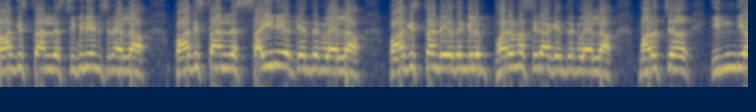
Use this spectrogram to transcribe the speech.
പാകിസ്ഥാനിലെ സിവിലിയൻസിനെ അല്ല പാകിസ്ഥാനിലെ സൈനിക കേന്ദ്രങ്ങളെയല്ല പാകിസ്ഥാന്റെ ഏതെങ്കിലും ഭരണസിരാ കേന്ദ്രങ്ങളെയല്ല. മറിച്ച് ഇന്ത്യ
